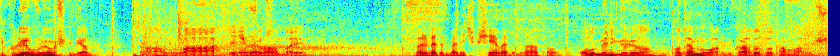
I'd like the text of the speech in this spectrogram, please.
Bir kuleye vuruyormuş gibi yap. Allah geçmiş ne olsun lan? dayı. Ölmedim ben hiçbir şey yemedim rahat ol. Oğlum beni görüyor lan. Totem mi var? Yukarıda totem varmış.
